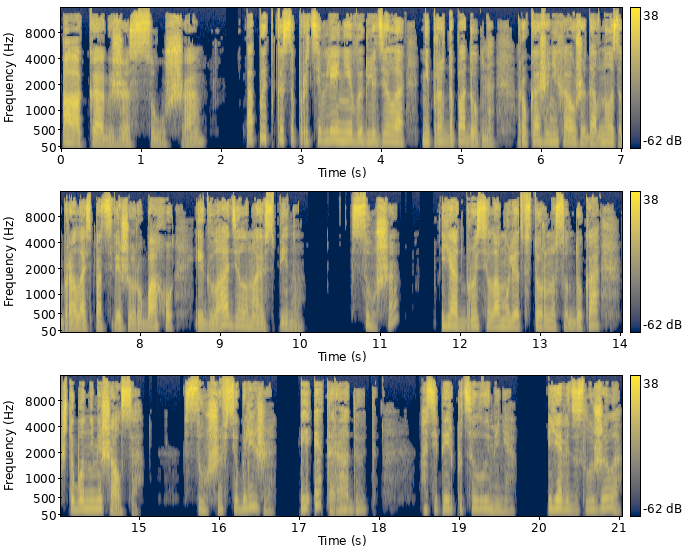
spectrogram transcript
А как же суша? Попытка сопротивления выглядела неправдоподобно. Рука жениха уже давно забралась под свежую рубаху и гладила мою спину. «Суша?» Я отбросила амулет в сторону сундука, чтобы он не мешался. «Суша все ближе, и это радует. А теперь поцелуй меня. Я ведь заслужила?»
